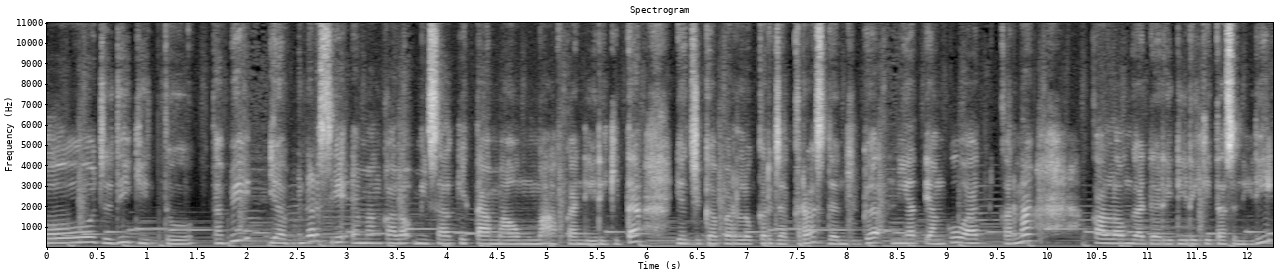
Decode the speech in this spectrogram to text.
Oh, jadi gitu. Tapi ya benar sih, emang kalau misal kita mau memaafkan diri kita, ya juga perlu kerja keras dan juga niat yang kuat. Karena kalau nggak dari diri kita sendiri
